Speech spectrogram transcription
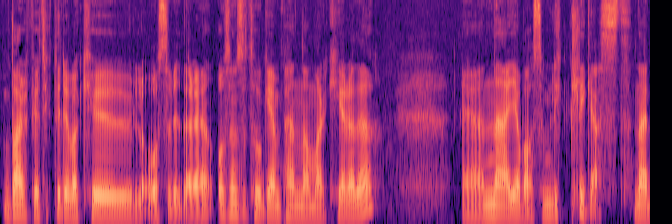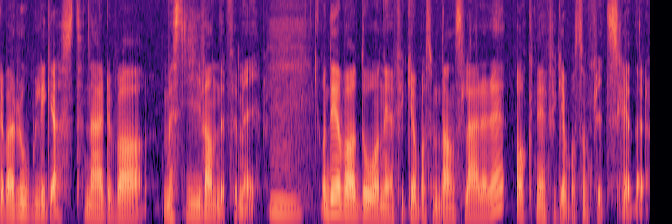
varför jag tyckte det var kul och så vidare. Och sen så tog jag en penna och markerade när jag var som lyckligast, när det var roligast, när det var mest givande för mig. Och det var då när jag fick jobba som danslärare och när jag fick jobba som fritidsledare.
